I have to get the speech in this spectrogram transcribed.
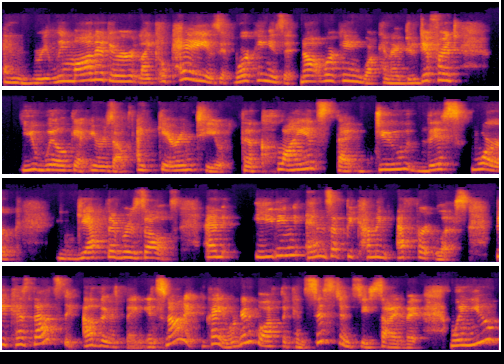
and really monitor, like, okay, is it working? Is it not working? What can I do different? You will get your results. I guarantee you. The clients that do this work get the results. And eating ends up becoming effortless because that's the other thing. It's not, okay, we're going to go off the consistency side of it. When you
